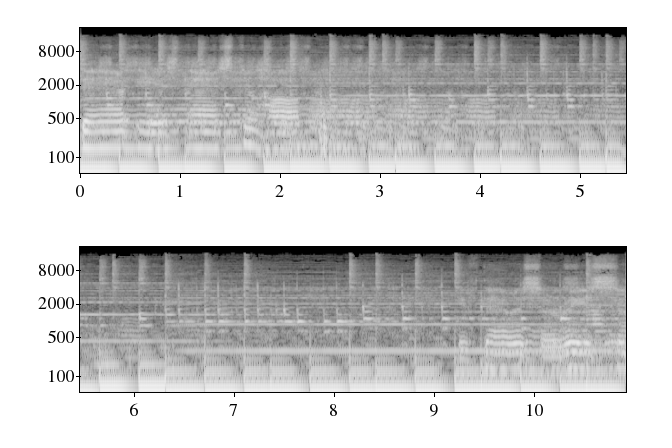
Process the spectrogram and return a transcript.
there is as to hope. If there is a reason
